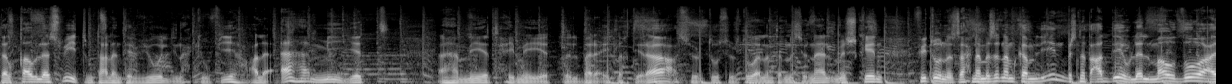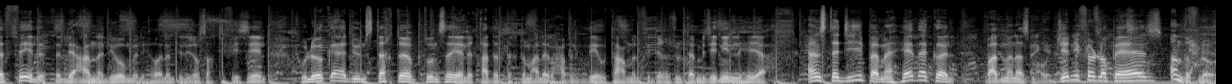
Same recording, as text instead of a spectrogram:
تلقاو la suite نتاع ال interview اللي نحكيو فيه على أهمية حماية براءة الاختراع surtout surtout ال international مش كان في تونس. إحنا مازلنا مكملين باش نتعداو للموضوع الثالث اللي عندنا اليوم اللي هو ال intelligence artificielle و le cas d'une start-up تونسية اللي قاعدة تخدم على روحها بالقدا وتعمل في des résultats مزيانين اللي هي InstaDeep اما هذا كل. بعد ما نسمعوا جينيفر لوبيز On the Floor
